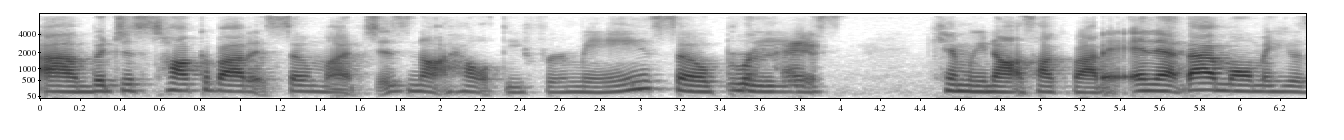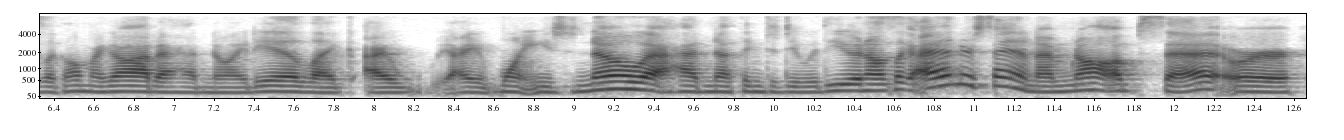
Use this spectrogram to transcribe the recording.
um, but just talk about it so much is not healthy for me. So please, right. can we not talk about it? And at that moment, he was like, oh my God, I had no idea. Like, I, I want you to know it had nothing to do with you. And I was like, I understand. I'm not upset or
